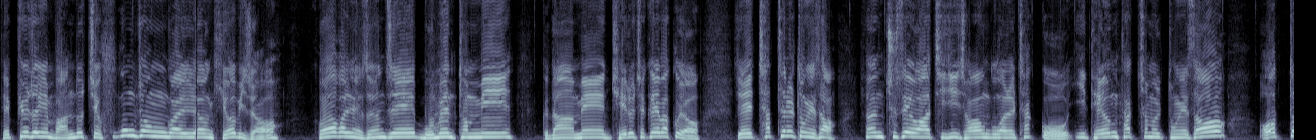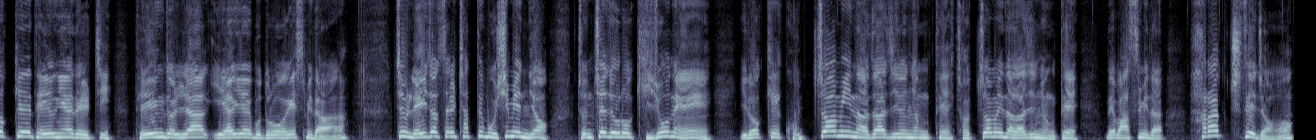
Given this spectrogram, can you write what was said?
대표적인 반도체 후공정 관련 기업이죠. 그와 관련해서 현재 모멘텀 및 그 다음에 재료 체크해봤고요. 이제 차트를 통해서 현 추세와 지지 저항 구간을 찾고 이 대응 타점을 통해서 어떻게 대응해야 될지 대응 전략 이야기해 보도록 하겠습니다. 지금 레이저 셀 차트 보시면요. 전체적으로 기존에 이렇게 고점이 낮아지는 형태, 저점이 낮아지는 형태. 네, 맞습니다. 하락 추세죠.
